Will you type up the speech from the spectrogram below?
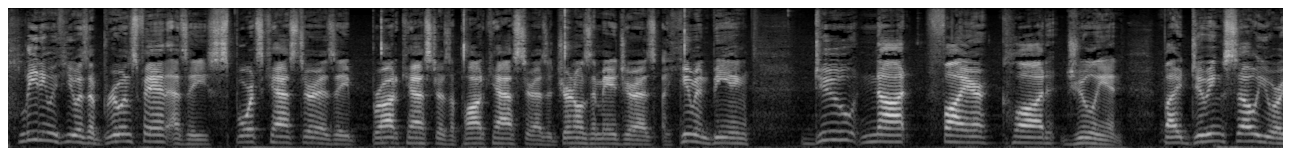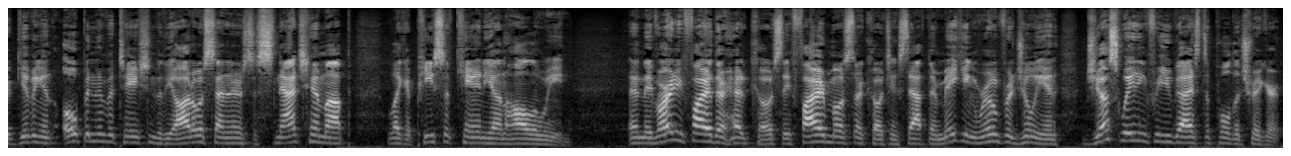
pleading with you as a Bruins fan, as a sportscaster, as a broadcaster, as a podcaster, as a journalism major, as a human being, do not fire Claude Julien. By doing so, you are giving an open invitation to the Ottawa Senators to snatch him up like a piece of candy on Halloween and they've already fired their head coach. They fired most of their coaching staff. They're making room for Julien, just waiting for you guys to pull the trigger.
